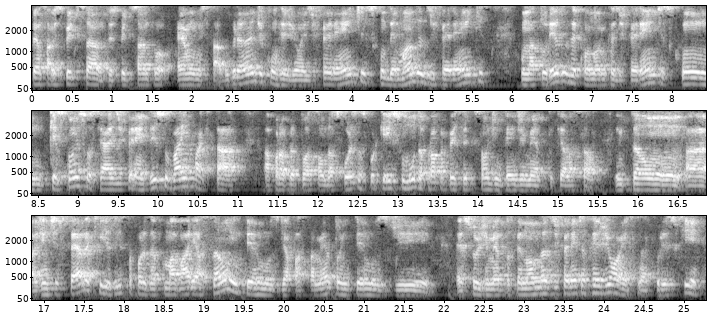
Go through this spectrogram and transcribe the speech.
Pensar o Espírito Santo. O Espírito Santo é um estado grande, com regiões diferentes, com demandas diferentes com naturezas econômicas diferentes, com questões sociais diferentes. Isso vai impactar a própria atuação das forças, porque isso muda a própria percepção de entendimento do que elas são. Então, a gente espera que exista, por exemplo, uma variação em termos de afastamento ou em termos de é, surgimento do fenômeno nas diferentes regiões. Né? Por isso que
